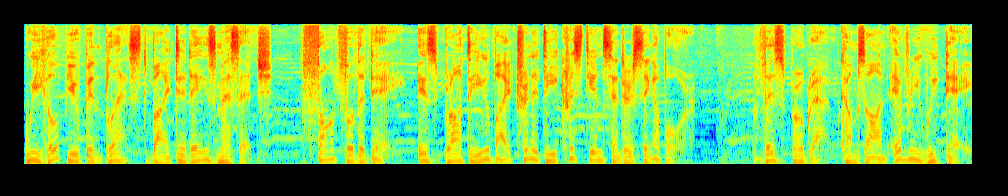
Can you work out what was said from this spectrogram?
We hope you've been blessed by today's message. Thought for the Day is brought to you by Trinity Christian Center Singapore. This program comes on every weekday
